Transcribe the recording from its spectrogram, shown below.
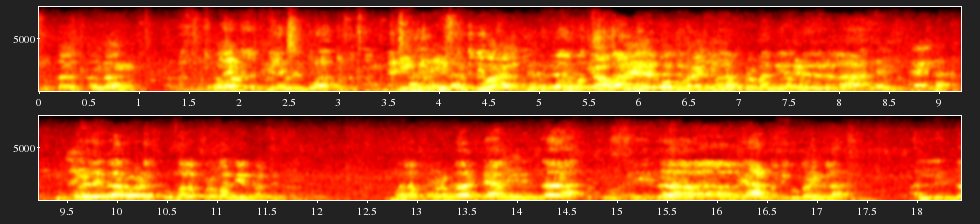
ಶುದ್ಧ ಧಾರವಾಡಕ್ಕೂ ಮಲಪ್ರಭಾ ನೀರು ಮಲಪ್ರಭಾ ಡ್ಯಾಮ್ನಿಂದ ಸೀದಾ ಯಾರ ಮನೆಗೂ ಬರಂಗಿಲ್ಲ ಅಲ್ಲಿಂದ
